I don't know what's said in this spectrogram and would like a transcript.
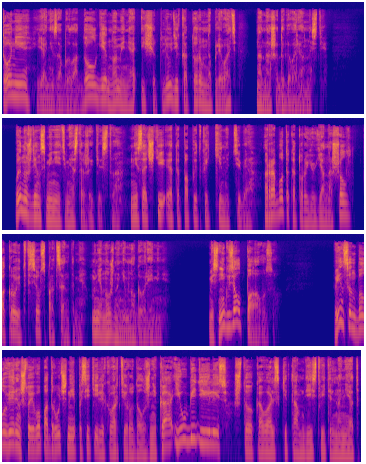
«Тони, я не забыл о долге, но меня ищут люди, которым наплевать на наши договоренности. Вынужден сменить место жительства. Не сочти это попыткой кинуть тебя. Работа, которую я нашел, покроет все с процентами. Мне нужно немного времени». Мясник взял паузу. Винсент был уверен, что его подручные посетили квартиру должника и убедились, что Ковальски там действительно нет.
